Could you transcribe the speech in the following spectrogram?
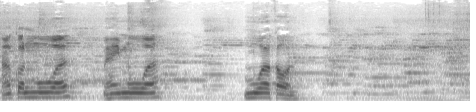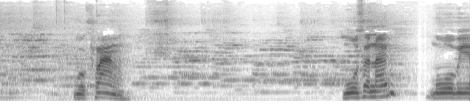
À, con mua mày hay mua mua còn មួខ្លាំងមួសិនទៅមួវា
